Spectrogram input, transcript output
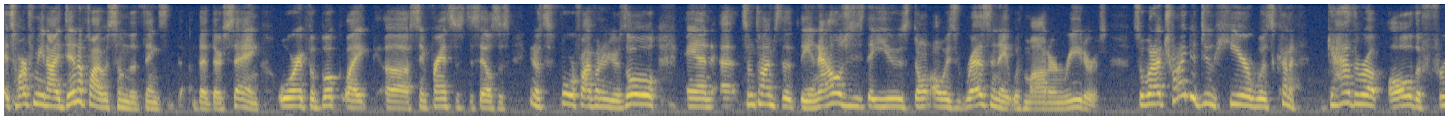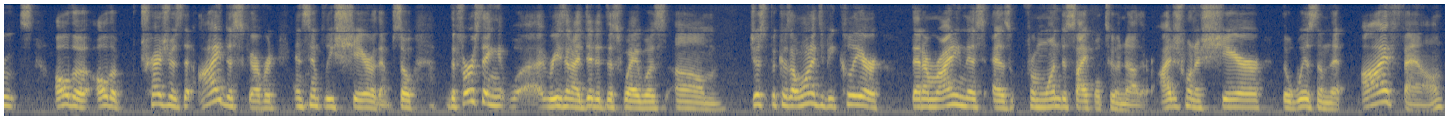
It's hard for me to identify with some of the things that they're saying. Or if a book like uh, st francis de sales is you know it's four or five hundred years old and uh, sometimes the, the analogies they use don't always resonate with modern readers. So what i tried to do here was kind of gather up all the fruits all the all the treasures that i discovered and simply share them. So the first thing uh, reason i did it this way was um, just because I wanted to be clear that I'm writing this as from one disciple to another. I just want to share the wisdom that I found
